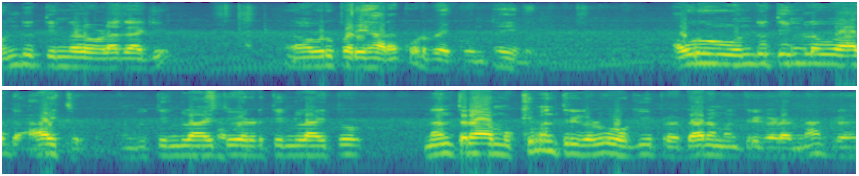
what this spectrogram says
ಒಂದು ತಿಂಗಳ ಒಳಗಾಗಿ ಅವರು ಪರಿಹಾರ ಕೊಡಬೇಕು ಅಂತ ಇದೆ. ಅವರು ಒಂದು ತಿಂಗಳು ಅದು ಆಯಿತು. ಒಂದು ತಿಂಗಳಾಯಿತು ಎರಡು ತಿಂಗಳಾಯಿತು ನಂತರ ಮುಖ್ಯಮಂತ್ರಿಗಳು ಹೋಗಿ ಪ್ರಧಾನಮಂತ್ರಿಗಳನ್ನು ಗೃಹ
